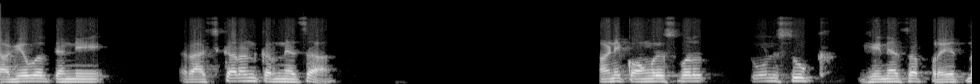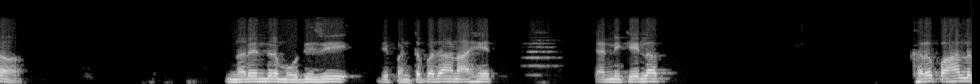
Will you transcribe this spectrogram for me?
जागेवर त्यांनी राजकारण करण्याचा आणि काँग्रेसवर तोंडसुख घेण्याचा प्रयत्न नरेंद्र मोदीजी जे पंतप्रधान आहेत त्यांनी केला खरं पाहिलं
